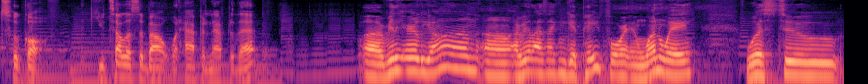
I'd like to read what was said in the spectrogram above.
took off. Can you tell us about what happened after that? Uh, really early on, uh, I realized I can get paid for it, and one way was to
